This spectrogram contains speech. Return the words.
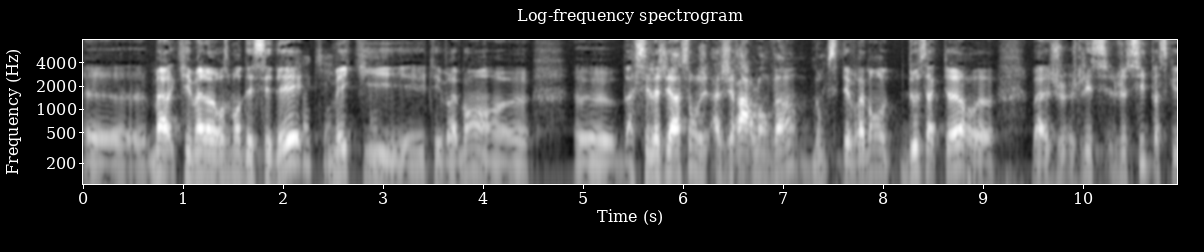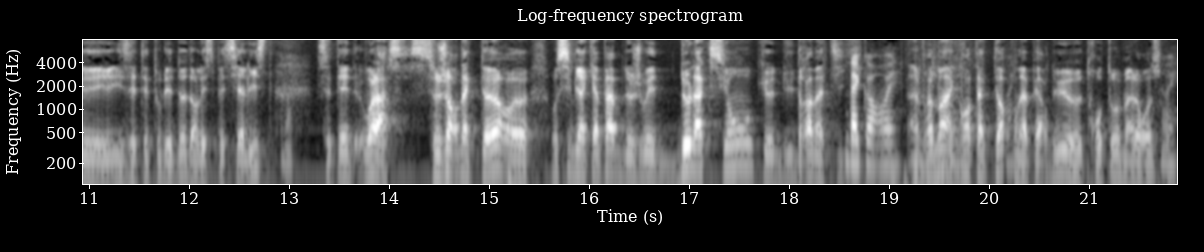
euh, ma- qui est malheureusement décédé, mais qui était vraiment euh, bah, c'est la génération à Gérard Lanvin, donc c'était vraiment deux acteurs. euh, bah, je, je, les, je cite parce qu'ils étaient tous les deux dans les spécialistes. C'était voilà ce genre d'acteur euh, aussi bien capable de jouer de l'action que du dramatique. D'accord, oui. Un- vraiment un grand acteur qu'on a perdu trop tôt, malheureusement. Oui.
